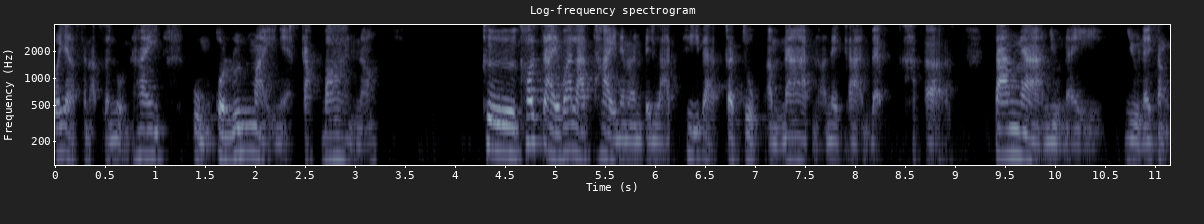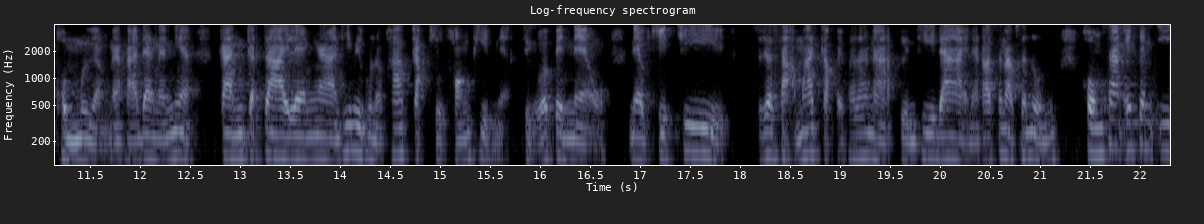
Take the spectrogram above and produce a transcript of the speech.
ก็อยากสนับสนุนให้กลุ่มคนรุ่นใหม่เนี่ยกลับบ้านเนาะคือเข้าใจว่ารัฐไทยเนี่ยมันเป็นรัฐที่แบบกระจุกอำนาจเนาะในการแบบสร้างงานอยู่ในอยู่ในสังคมเมืองนะคะ ดังนั้นเนี่ยการกระจายแรงงานที่มีคุณภาพกลับสู่ท้องถิ่นเนี่ยถือว่าเป็นแนวแนวคิดที่ จะสามารถกลับไปพัฒนาพื้นที่ได้นะคะสนับสนุนโครงสร้าง SME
